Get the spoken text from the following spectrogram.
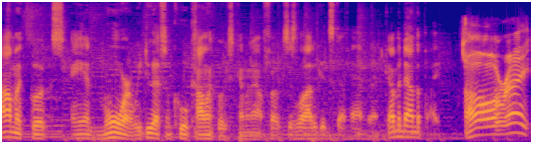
comic books, and more. We do have some cool comic books coming out, folks. There's a lot of good stuff happening coming down the pipe. All right.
